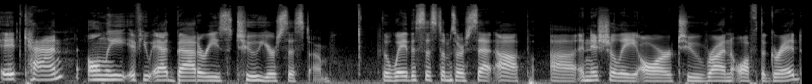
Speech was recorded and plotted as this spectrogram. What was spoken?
It can, only if you add batteries to your system. The way the systems are set up uh, initially are to run off the grid,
